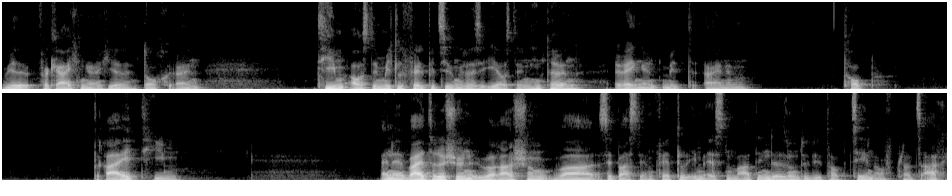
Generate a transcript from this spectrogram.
Wir vergleichen ja hier doch ein Team aus dem Mittelfeld bzw. eher aus den hinteren Rängen mit einem Top 3 Team. Eine weitere schöne Überraschung war Sebastian Vettel im Aston Martin, der es unter die Top 10 auf Platz 8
